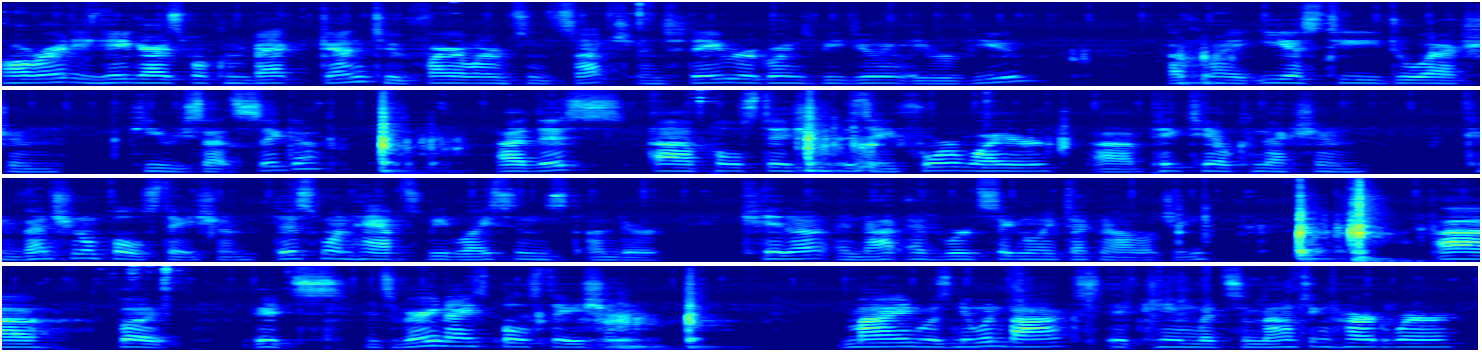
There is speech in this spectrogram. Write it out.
Alrighty, hey guys, welcome back again to Fire Alarms and such, and today we're going to be doing a review of my EST dual action key reset SIGA. Uh, this uh, pull station is a four wire uh, pigtail connection conventional pole station. This one happens to be licensed under Kidde and not Edwards Signaling Technology. Uh, but it's it's a very nice pole station. Mine was new in box. It came with some mounting hardware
